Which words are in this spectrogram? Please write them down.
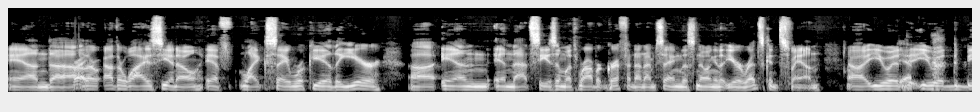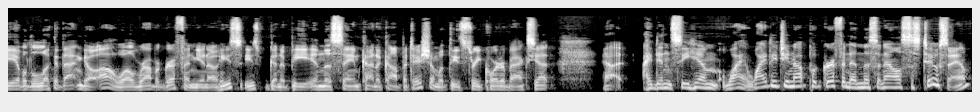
and uh, right. other, otherwise you know if like say rookie of the year uh, in in that season with Robert Griffin and I'm saying this knowing that you're a Redskins fan uh, you would yep. you would be able to look at that and go oh well Robert Griffin you know he's he's going to be in the same kind of competition with these three quarterbacks yet uh, I didn't see him. Why? Why did you not put Griffin in this analysis too, Sam?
